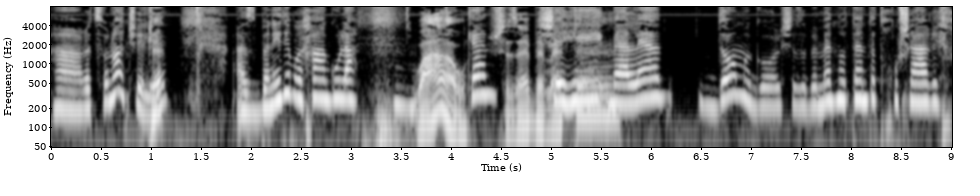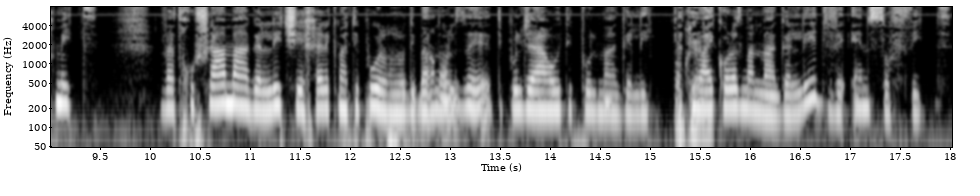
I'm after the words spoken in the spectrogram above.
הרצונות שלי. כן. אז בניתי בריכה עגולה. וואו. כן. שזה באמת... שהיא מעליה דום עגול, שזה באמת נותן את התחושה הרחמית. והתחושה המעגלית שהיא חלק מהטיפול, לא דיברנו על זה, טיפול ג'אר הוא טיפול מעגלי. אוקיי. התנועה היא כל הזמן מעגלית ואינסופית.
